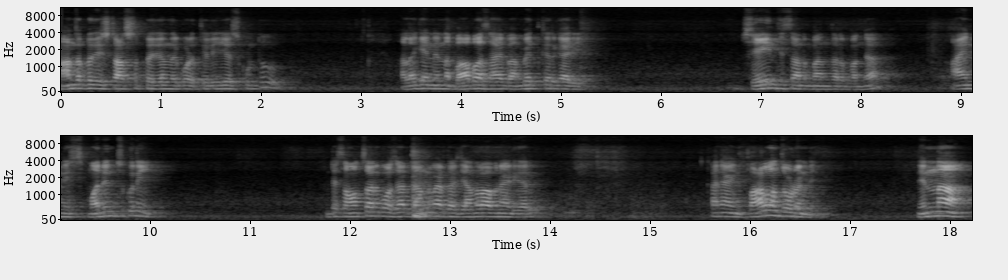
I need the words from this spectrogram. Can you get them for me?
ఆంధ్రప్రదేశ్ రాష్ట్ర ప్రజలందరూ కూడా తెలియజేసుకుంటూ అలాగే నిన్న బాబాసాహెబ్ అంబేద్కర్ గారి జయంతి సందర్భంగా ఆయన్ని స్మరించుకుని అంటే సంవత్సరానికి ఒకసారి దండం చంద్రబాబు నాయుడు గారు. కానీ ఆయన పాలన చూడండి. నిన్న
